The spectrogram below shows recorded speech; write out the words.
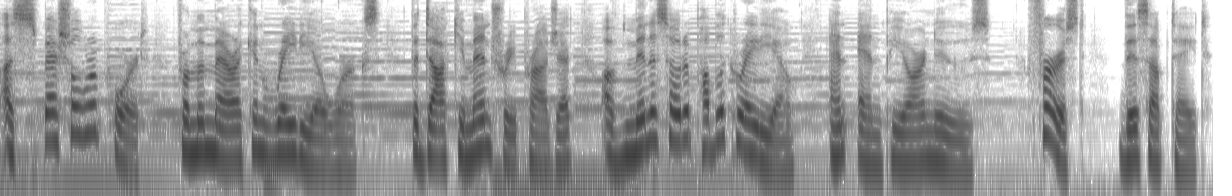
a special report from American Radio Works, the documentary project of Minnesota Public Radio and NPR News. First, this update.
